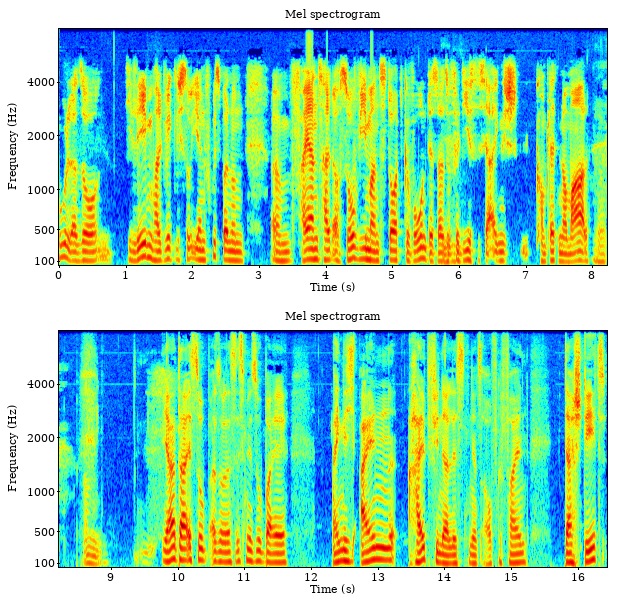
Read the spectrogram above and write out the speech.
cool. Also die leben halt wirklich so ihren Fußball und ähm, feiern es halt auch so, wie man es dort gewohnt ist. Also mhm. für die ist es ja eigentlich komplett normal. Ja. Um, ja, da ist so, also das ist mir so bei eigentlich allen Halbfinalisten jetzt aufgefallen. Da steht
